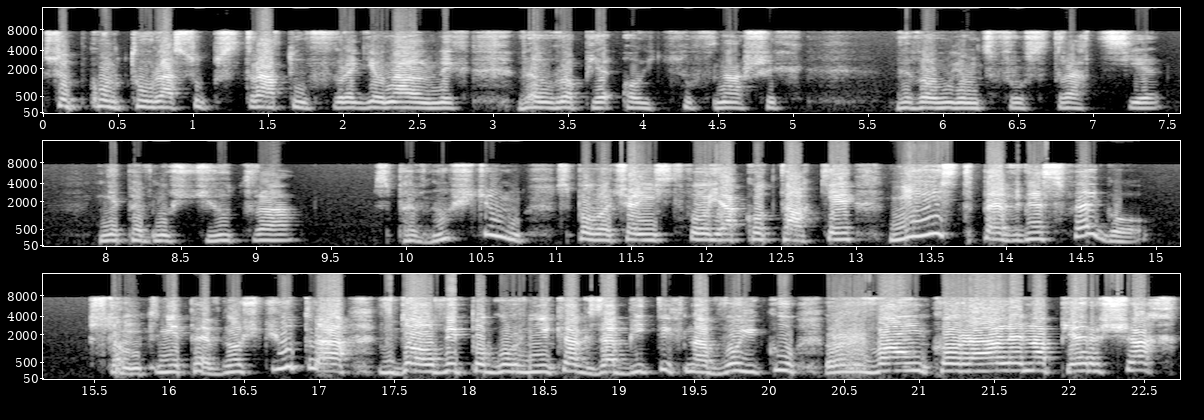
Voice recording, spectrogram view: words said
subkultura substratów regionalnych w Europie ojców naszych, wywołując frustrację, niepewność jutra. Z pewnością społeczeństwo jako takie nie jest pewne swego Stąd niepewność jutra. Wdowy po górnikach zabitych na wujku rwą korale na piersiach,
